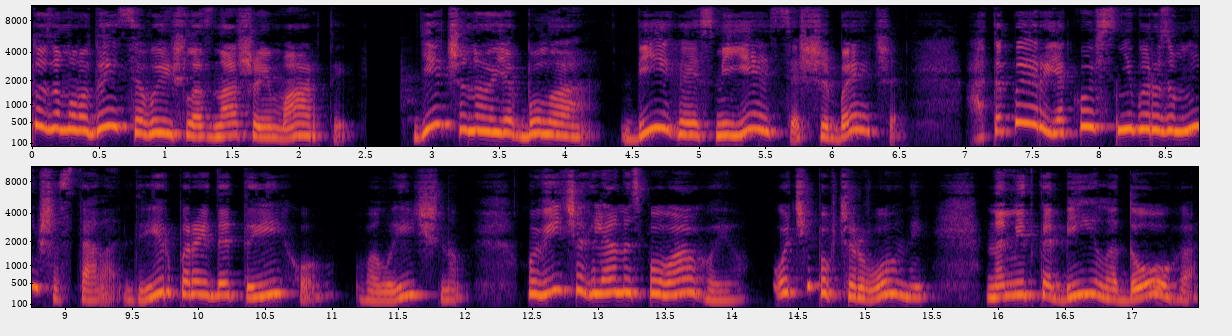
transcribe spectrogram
то за молодиця вийшла з нашої Марти? Дівчиною, як була, бігає, сміється, шибече. А тепер якось ніби розумніша стала. Двір перейде тихо, велично, у вічі гляне з повагою, очіпок червоний, намітка біла, довга.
